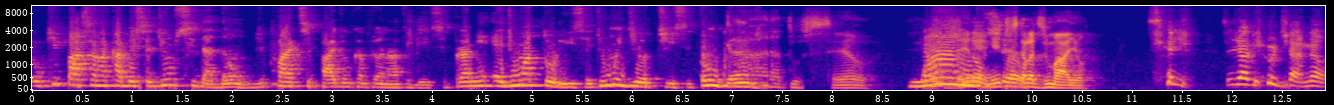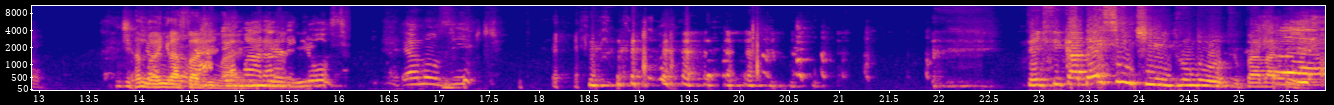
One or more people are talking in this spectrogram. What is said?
é, o que passa na cabeça de um cidadão de participar de um campeonato desse. Para mim, é de uma tolice, é de uma idiotice tão grande. Cara do céu. Mano, do Geralmente os caras desmaiam. Você, você já viu o de anão? De anão é engraçado É demais. maravilhoso. É a mãozinha. que- Tem que ficar 10 centímetros um do outro para bater. Ah,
